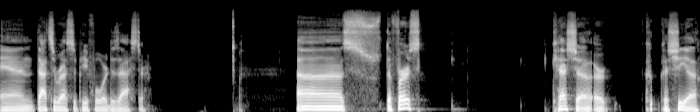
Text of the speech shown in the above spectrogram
And that's a recipe for disaster. Uh, the first Kesha or Kashia.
